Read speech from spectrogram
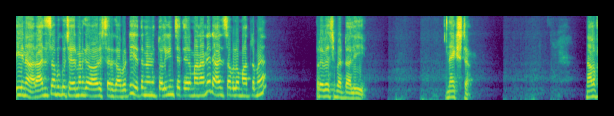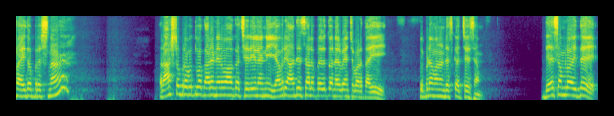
ఈయన రాజ్యసభకు చైర్మన్గా వ్యవహరిస్తారు కాబట్టి ఇతనిని తొలగించే తీర్మానాన్ని రాజ్యసభలో మాత్రమే ప్రవేశపెట్టాలి. నెక్స్ట్. నలభై ఐదో ప్రశ్న. రాష్ట్ర ప్రభుత్వ కార్యనిర్వాహక చర్యలన్నీ ఎవరి ఆదేశాల పేరుతో నిర్వహించబడతాయి? ఇప్పుడే మనం డిస్కస్ చేసాం దేశంలో అయితే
